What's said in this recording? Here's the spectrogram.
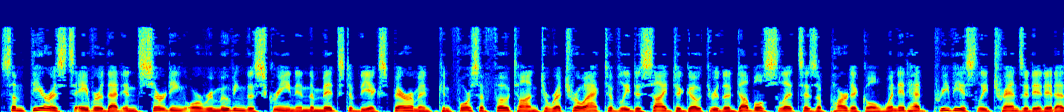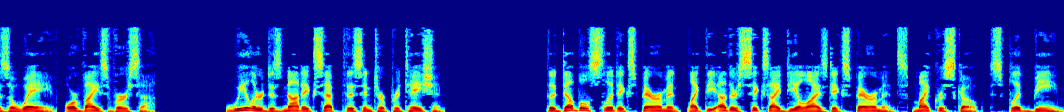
Some theorists aver that inserting or removing the screen in the midst of the experiment can force a photon to retroactively decide to go through the double slits as a particle when it had previously transited it as a wave, or vice versa. Wheeler does not accept this interpretation. The double-slit experiment, like the other six idealized experiments microscope, split beam,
